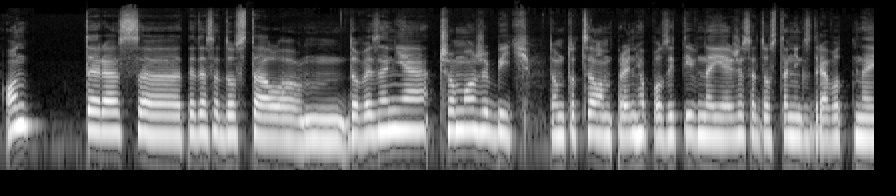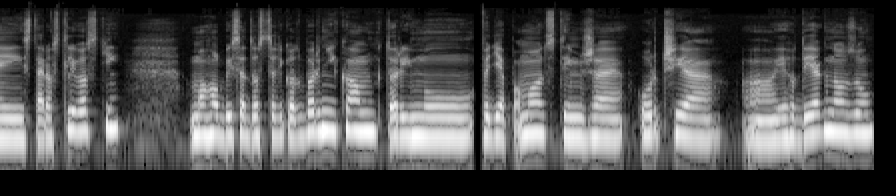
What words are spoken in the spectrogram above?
On teraz e, teda sa dostal do väzenia. Čo môže byť v tomto celom pre ňo pozitívne je, že sa dostane k zdravotnej starostlivosti. Mohol by sa dostať k odborníkom, ktorí mu vedia pomôcť tým, že určia jeho diagnózu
